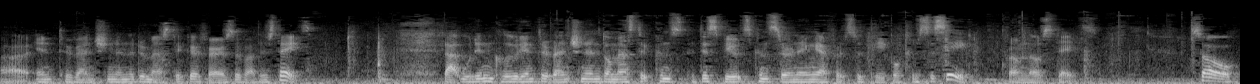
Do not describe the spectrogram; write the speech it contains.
uh, intervention in the domestic affairs of other states. That would include intervention in domestic cons- disputes concerning efforts of people to secede from those states. So,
